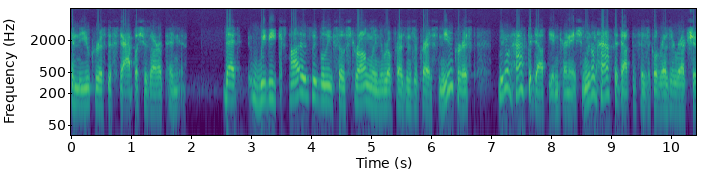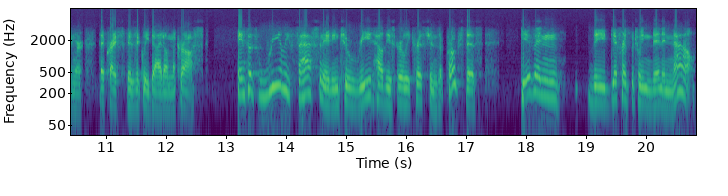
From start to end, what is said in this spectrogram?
and the Eucharist establishes our opinion. That we, because we believe so strongly in the real presence of Christ in the Eucharist, we don't have to doubt the incarnation. We don't have to doubt the physical resurrection or that Christ physically died on the cross. And so it's really fascinating to read how these early Christians approached this, given the difference between then and now,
